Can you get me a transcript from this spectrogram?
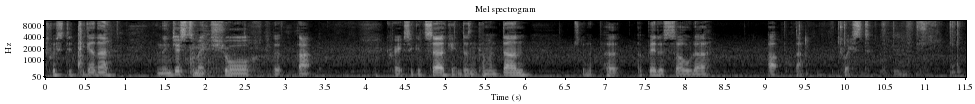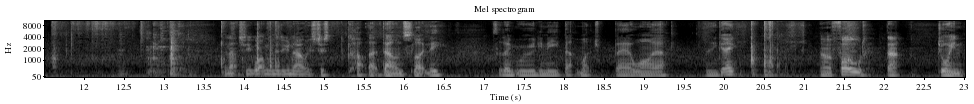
twisted together. And then just to make sure that that creates a good circuit and doesn't come undone, I'm just gonna put a bit of solder up that twist. And actually what I'm gonna do now is just cut that down slightly because I don't really need that much bare wire. There you go. Now I fold that join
